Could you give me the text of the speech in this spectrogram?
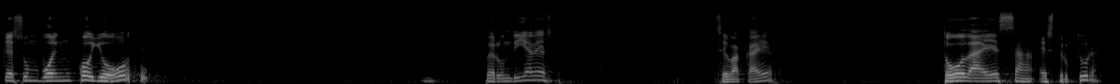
que es un buen coyote. Pero un día de esto se va a caer toda esa estructura.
